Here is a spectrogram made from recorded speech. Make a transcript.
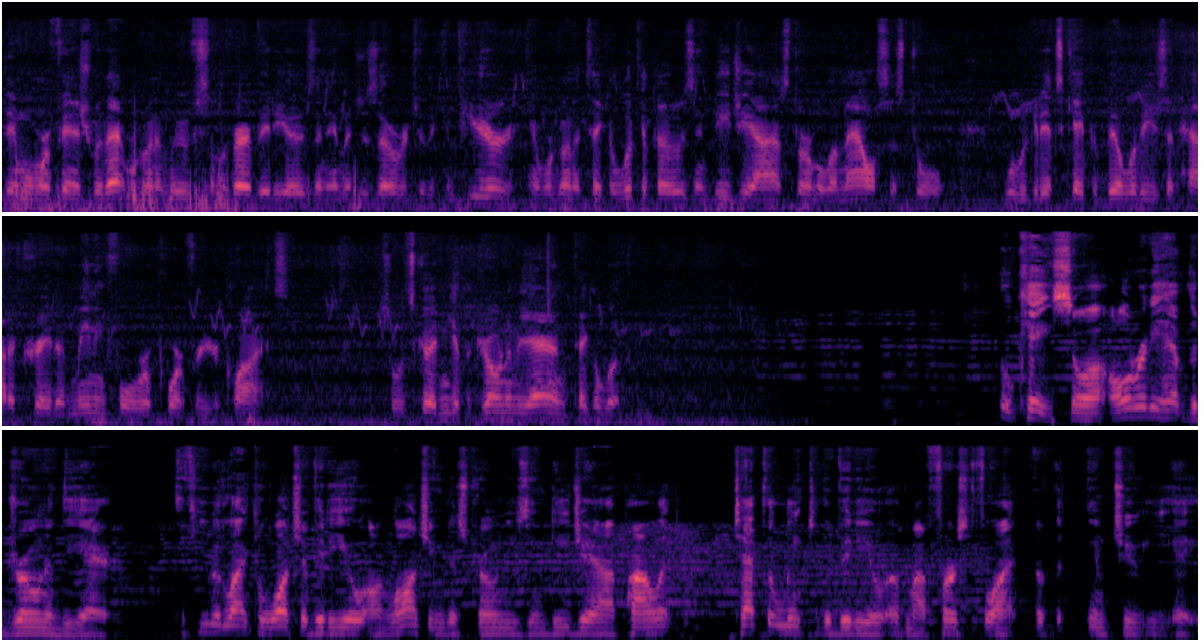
Then when we're finished with that, we're going to move some of our videos and images over to the computer, and we're going to take a look at those in DJI's thermal analysis tool. We'll look at its capabilities and how to create a meaningful report for your clients. So let's go ahead and get the drone in the air and take a look. Okay, so I already have the drone in the air. If you would like to watch a video on launching this drone using DJI Pilot, tap the link to the video of my first flight of the M2EA.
